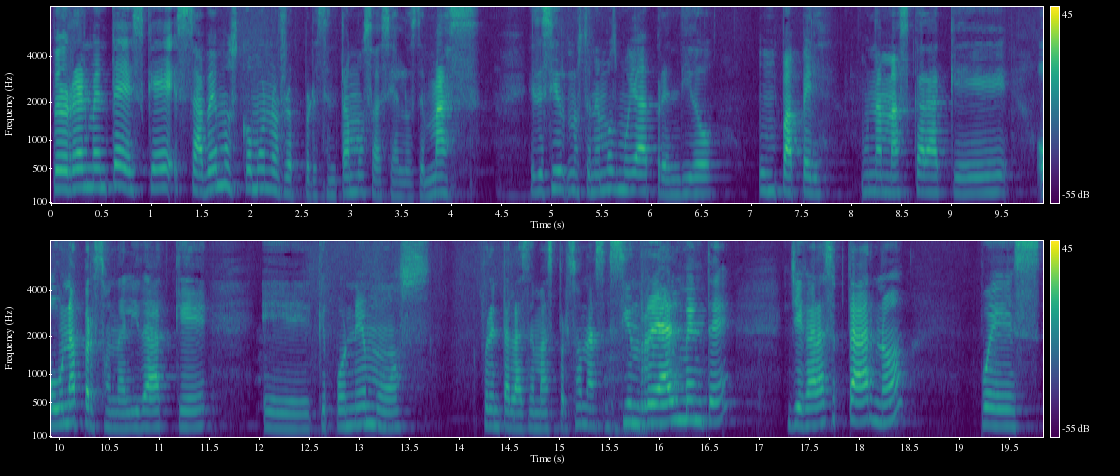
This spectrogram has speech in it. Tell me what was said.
pero realmente es que sabemos cómo nos representamos hacia los demás. Es decir, nos tenemos muy aprendido un papel, una máscara que, o una personalidad que, eh, que ponemos frente a las demás personas, sin realmente llegar a aceptar, ¿no? Pues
